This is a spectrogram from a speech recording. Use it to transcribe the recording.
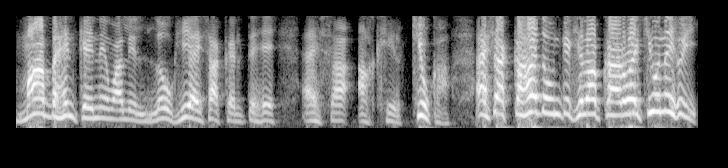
माँ बहन कहने वाले लोग ही ऐसा करते हैं। ऐसा आखिर क्यों कहा? ऐसा कहा तो उनके खिलाफ कार्रवाई क्यों नहीं हुई?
